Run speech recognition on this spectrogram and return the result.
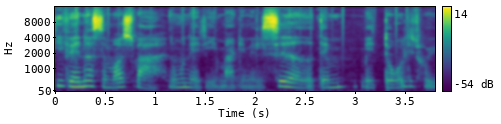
De venner, som også var nogle af de marginaliserede og dem med et dårligt ry.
